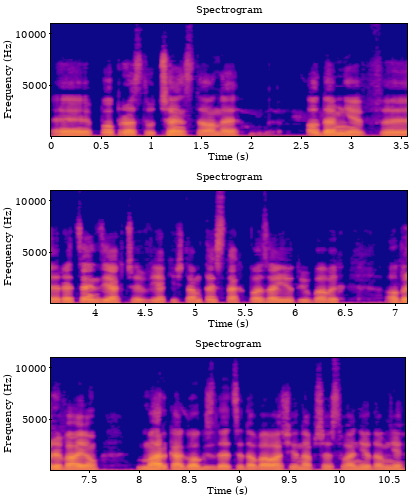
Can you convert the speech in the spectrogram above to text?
e, po prostu często one ode mnie w recenzjach czy w jakichś tam testach poza YouTube'owych obrywają. Marka GOG zdecydowała się na przesłanie do mnie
